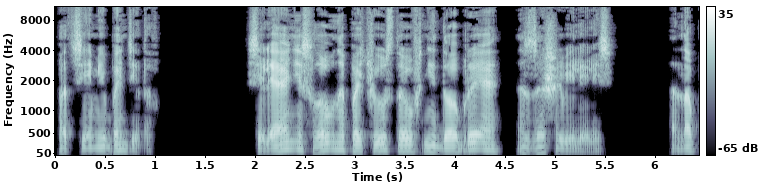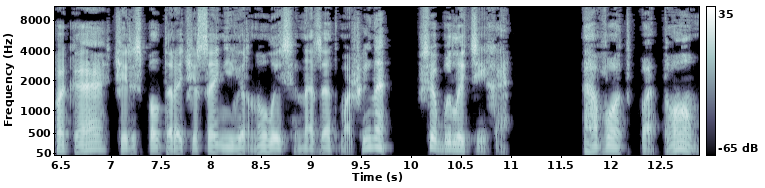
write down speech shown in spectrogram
под семьи бандитов. Селяне, словно почувствовав недоброе, зашевелились. Но пока через полтора часа не вернулась назад машина, все было тихо. А вот потом...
